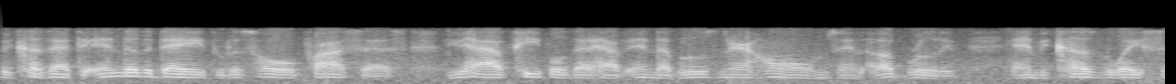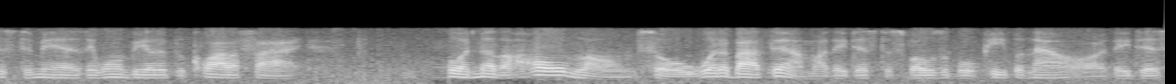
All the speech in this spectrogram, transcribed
because at the end of the day through this whole process you have people that have end up losing their homes and uprooted and because of the way system is they won't be able to qualify for another home loan. So what about them? Are they just disposable people now or are they just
